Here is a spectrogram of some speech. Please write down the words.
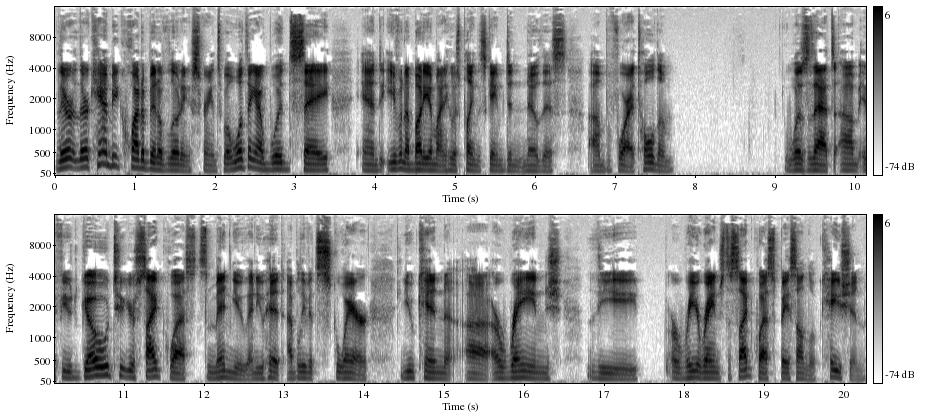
there there can be quite a bit of loading screens but one thing i would say and even a buddy of mine who was playing this game didn't know this um, before i told him was that um, if you go to your side quests menu and you hit, I believe it's square, you can uh, arrange the or rearrange the side quests based on location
